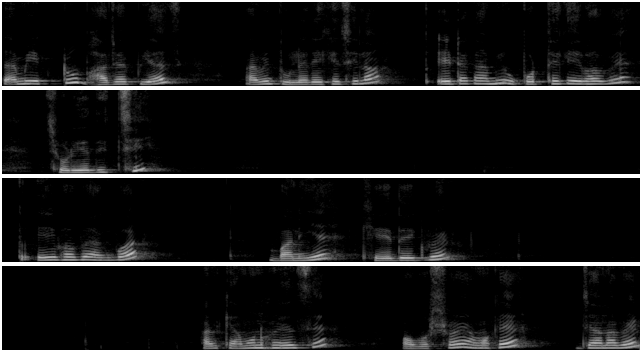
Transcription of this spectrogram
তা আমি একটু ভাজা পেঁয়াজ আমি তুলে রেখেছিলাম। তো এটাকে আমি উপর থেকে এভাবে ছড়িয়ে দিচ্ছি। তো এইভাবে একবার বানিয়ে খেয়ে দেখবেন। আর কেমন হয়েছে অবশ্যই আমাকে জানাবেন।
